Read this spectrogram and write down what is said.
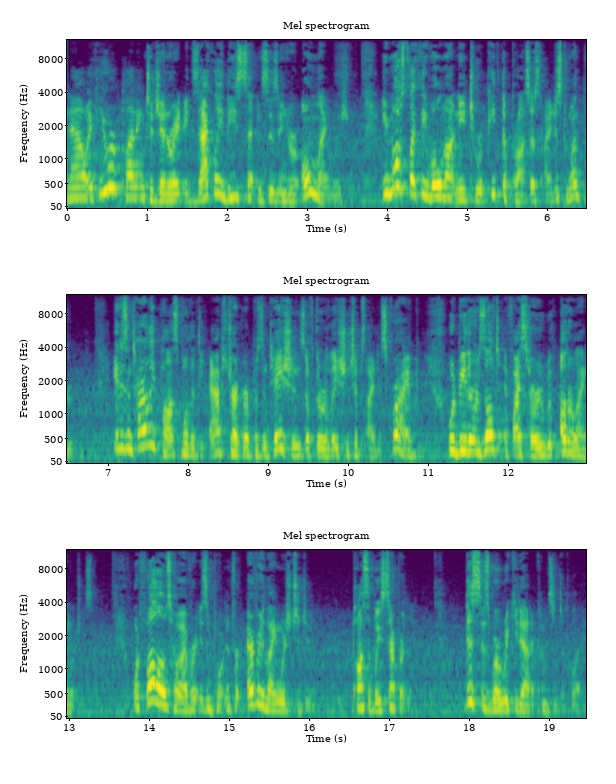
Now, if you are planning to generate exactly these sentences in your own language, you most likely will not need to repeat the process I just went through. It is entirely possible that the abstract representations of the relationships I described would be the result if I started with other languages. What follows, however, is important for every language to do, possibly separately. This is where Wikidata comes into play.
